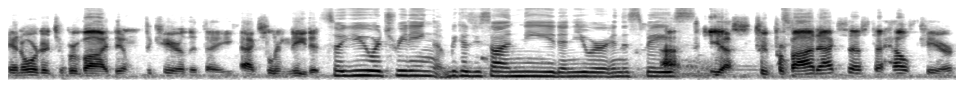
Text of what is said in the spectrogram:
in order to provide them the care that they actually needed. So you were treating because you saw a need and you were in the space? Uh, yes, to provide access to health care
